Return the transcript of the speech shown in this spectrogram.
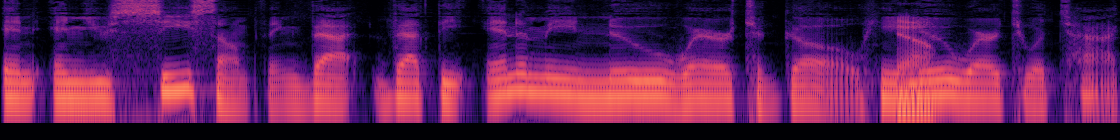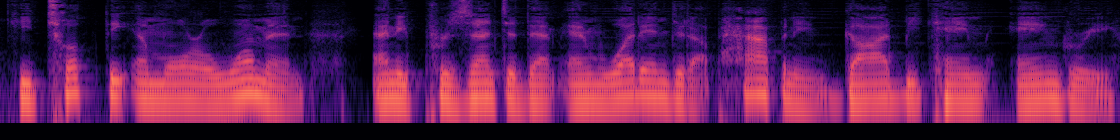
and and you see something that that the enemy knew where to go he yeah. knew where to attack he took the immoral woman and he presented them. And what ended up happening? God became angry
